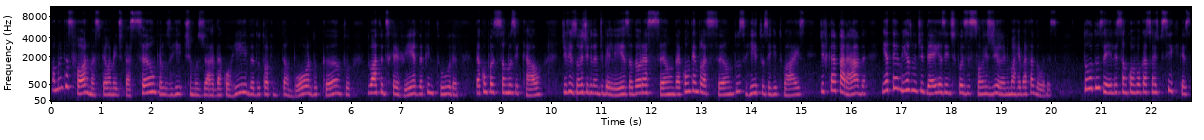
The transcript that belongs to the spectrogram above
Há muitas formas, pela meditação, pelos ritmos da, da corrida, do toque do tambor, do canto, do ato de escrever, da pintura, da composição musical, de visões de grande beleza, da oração, da contemplação, dos ritos e rituais, de ficar parada e até mesmo de ideias e disposições de ânimo arrebatadoras. Todos eles são convocações psíquicas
